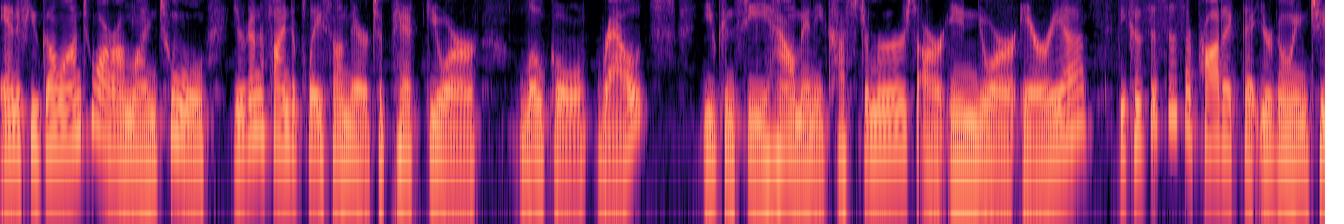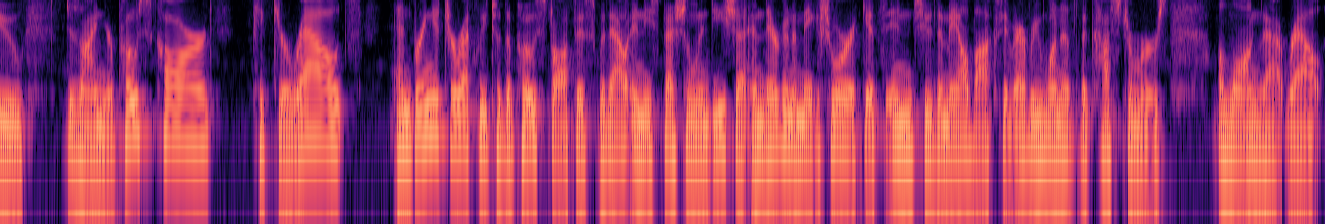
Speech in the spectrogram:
And if you go onto our online tool, you're going to find a place on there to pick your local routes. You can see how many customers are in your area because this is a product that you're going to design your postcard, pick your routes, and bring it directly to the post office without any special indicia and they're going to make sure it gets into the mailbox of every one of the customers along that route.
